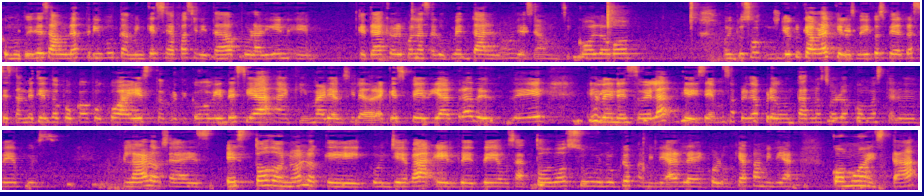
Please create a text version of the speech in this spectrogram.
como tú dices, a una tribu también que sea facilitada por alguien eh, que tenga que ver con la salud mental, ¿no? Ya sea un psicólogo, o incluso yo creo que ahora que los médicos pediatras se están metiendo poco a poco a esto, porque como bien decía aquí María Auxiliadora, que es pediatra desde Venezuela, que dice, hemos aprendido a preguntar no solo cómo está el bebé, pues claro, o sea, es, es todo, ¿no? Lo que conlleva el bebé, o sea, todo su núcleo familiar, la ecología familiar, cómo está,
